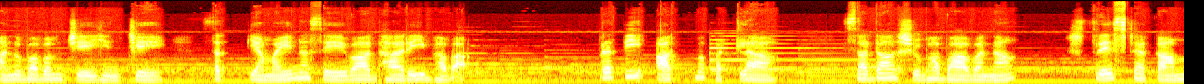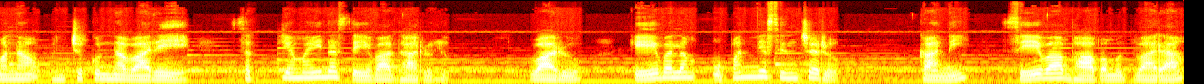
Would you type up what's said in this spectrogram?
అనుభవం చేయించే సత్యమైన సేవాధారీ భవ. ప్రతి ఆత్మ పట్ల సదా శుభభావన శ్రేష్ట కామన ఉంచుకున్నవారే సత్యమైన సేవాదారులు. వారు కేవలం ఉపన్యసించరు కానీ సేవాభావము ద్వారా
